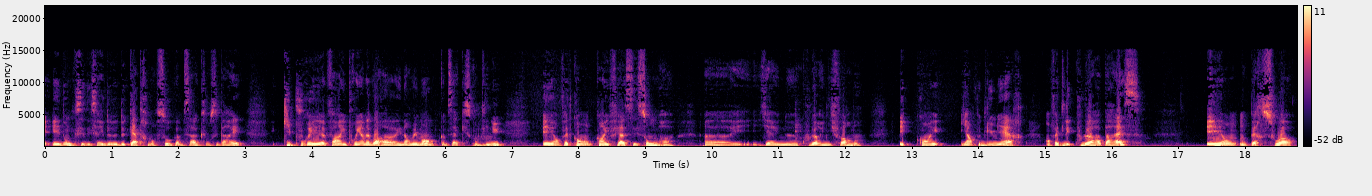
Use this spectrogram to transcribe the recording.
et donc c'est des séries de, de, quatre morceaux comme ça qui sont séparés qui pourraient enfin il pourrait y en avoir euh, énormément comme ça qui se mhm. continuent et en fait quand, quand, il fait assez sombre euh, il y a une couleur uniforme et quand il y a un peu de lumière en fait les couleurs apparaissent et on, on perçoit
